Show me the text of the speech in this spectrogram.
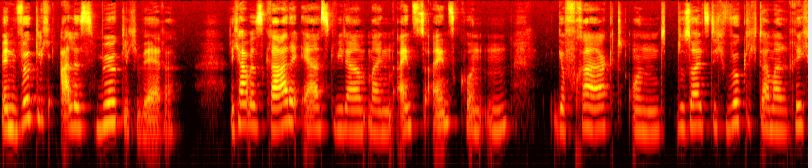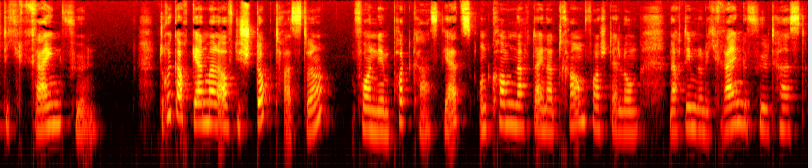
Wenn wirklich alles möglich wäre, ich habe es gerade erst wieder meinen 1 zu 1 Kunden gefragt und du sollst dich wirklich da mal richtig reinfühlen. Drück auch gern mal auf die Stopptaste von dem Podcast jetzt und komm nach deiner Traumvorstellung, nachdem du dich reingefühlt hast,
